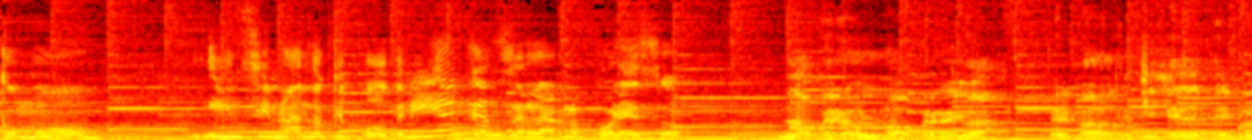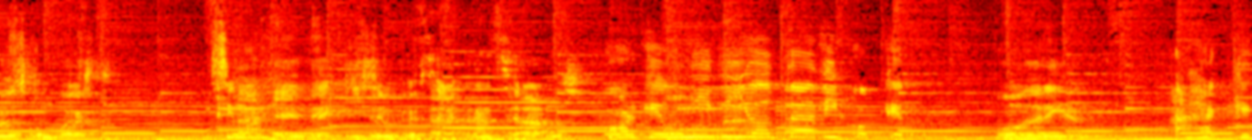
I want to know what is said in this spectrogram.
como insinuando que podrían cancelarlo por eso. No, pero no, pero iba. Recuerdo que dije de teléfono descompuesto. Sí, la bueno. gente quiso empezar a cancelarlos. Porque un idiota dijo que, Podrían. Ajá, que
